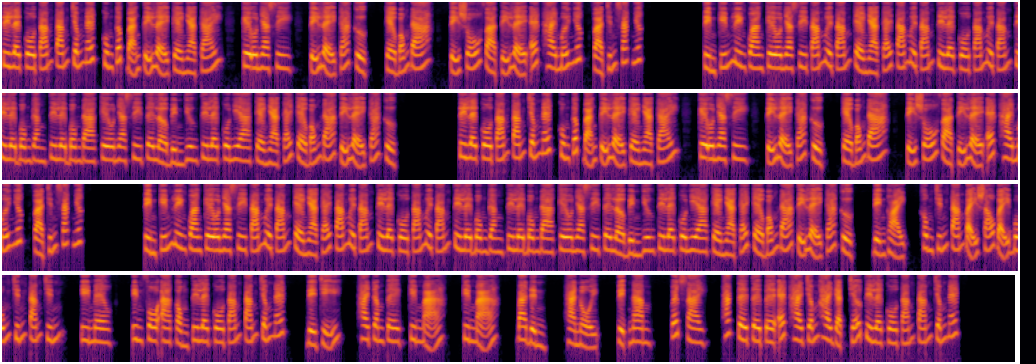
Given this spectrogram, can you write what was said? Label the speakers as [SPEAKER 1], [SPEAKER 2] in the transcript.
[SPEAKER 1] Tileco88.net cung cấp bảng tỷ lệ kèo nhà cái, Keonyasi, tỷ lệ cá cược, kèo bóng đá, tỷ số và tỷ lệ S2 mới nhất và chính xác nhất. Tìm kiếm liên quan Keonyasi 88 kèo nhà cái 88 Tileco 88 Tilebongan Tilebonda Keonyasi TL Bình Dương Tileconia kèo nhà cái kèo bóng đá tỷ lệ cá cược. Tileco88.net cung cấp bảng tỷ lệ kèo nhà cái, Keonyasi, tỷ lệ cá cược, kèo bóng đá, tỷ số và tỷ lệ S2 mới nhất và chính xác nhất. Tìm kiếm liên quan Keonyasi 88 kèo nhà cái 88 Tileco 88 Tilebong Tilebongan Tilebonda Keonyasi TL Bình Dương Tileconia kèo nhà cái kèo bóng đá tỷ lệ cá cược, điện thoại 0987674989, email info a tileco 88 net địa chỉ 200p Kim Mã, Kim Mã, Ba Đình, Hà Nội, Việt Nam, website https 2 2 tileco 88 net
